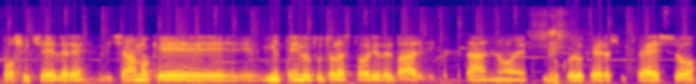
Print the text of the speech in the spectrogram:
può succedere. Diciamo che mettendo tutta la storia del Bari di quest'anno e tutto mm. quello che era successo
